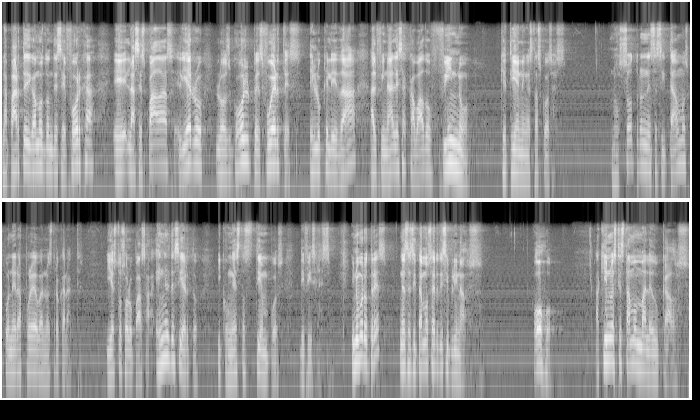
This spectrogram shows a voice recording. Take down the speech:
La parte, digamos, donde se forja eh, las espadas, el hierro, los golpes fuertes, es lo que le da al final ese acabado fino que tienen estas cosas. Nosotros necesitamos poner a prueba nuestro carácter. Y esto solo pasa en el desierto y con estos tiempos difíciles. Y número tres, necesitamos ser disciplinados. Ojo, aquí no es que estamos mal educados.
